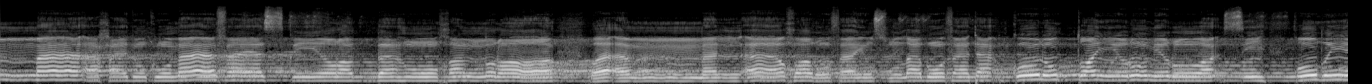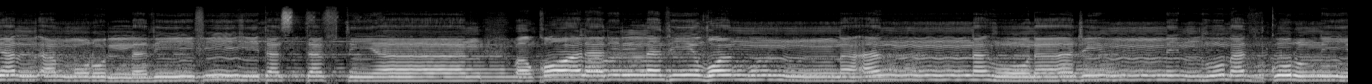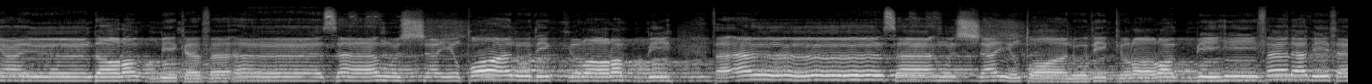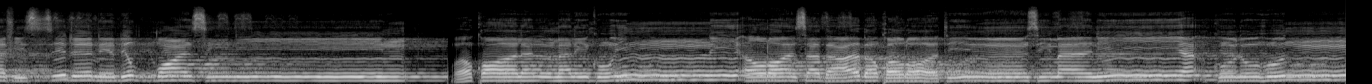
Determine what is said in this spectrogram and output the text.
أحدكما فيسقي ربه خمرا وأما الآخر فيصلب فتأكل الطير من رأسه. قضي الأمر الذي فيه تستفتيان. وقال للذي ظن أنه ناج منهما اذكرني عند ربك فأنساه الشيطان ذكر ربه فأنساه الشيطان ذكر ربه فلبث في السجن بضع سنين وقال الملك إني أرى سبع بقرات سمان يأكلهن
